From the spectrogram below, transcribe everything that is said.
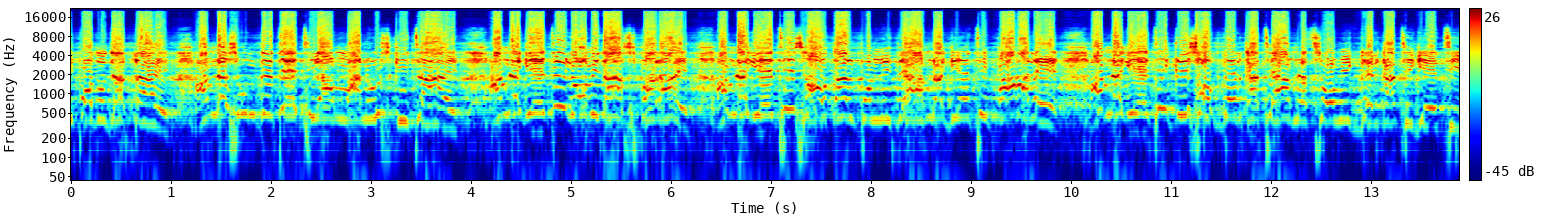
এই পদযাত্রায় আমরা শুনতে চেয়েছিলাম মানুষ কি চায়। আমরা গিয়েছি রবিদাস পাড়ায়, আমরা গিয়েছি সাঁওতাল পল্লীতে, আমরা গিয়েছি পাহাড়ে, আমরা গিয়েছি কৃষকদের কাছে, আমরা শ্রমিকদের কাছে গিয়েছি।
